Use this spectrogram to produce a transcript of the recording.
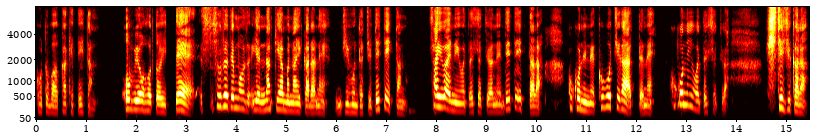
言葉をかけていたの。お病法と言って、それでも、いや、泣き止まないからね、自分たち出て行ったの。幸いに私たちはね、出て行ったら、ここにね、くぼ地があってね、ここに私たちは7時から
